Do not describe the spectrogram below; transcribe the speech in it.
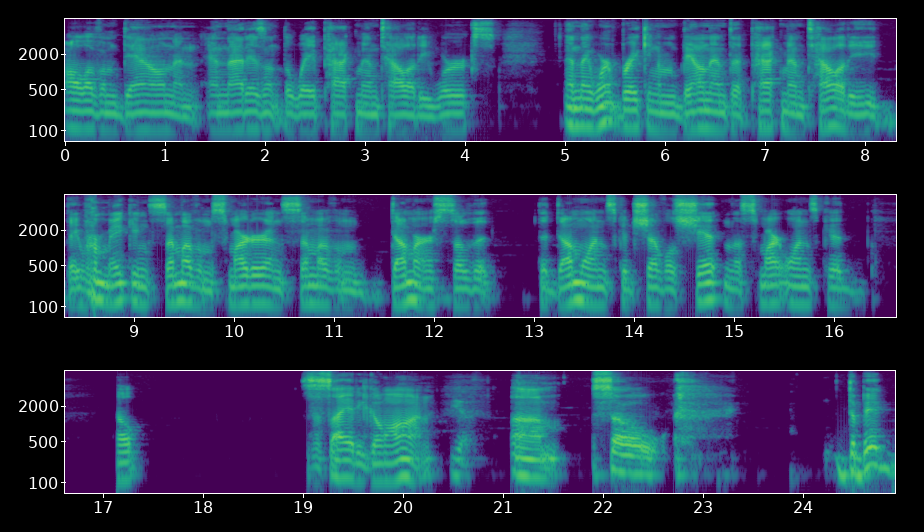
all of them down and and that isn't the way pack mentality works. And they weren't breaking them down into pack mentality. They were making some of them smarter and some of them dumber so that the dumb ones could shovel shit and the smart ones could help society go on. Yes. um, so the big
